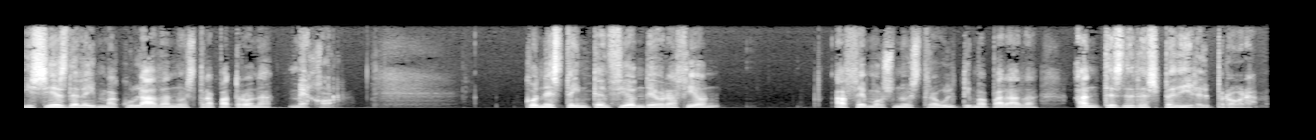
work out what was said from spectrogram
y si es de la Inmaculada, nuestra patrona, mejor. Con esta intención de oración, hacemos nuestra última parada antes de despedir el programa.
